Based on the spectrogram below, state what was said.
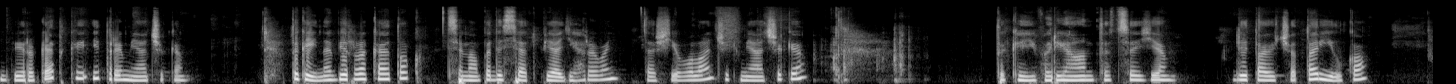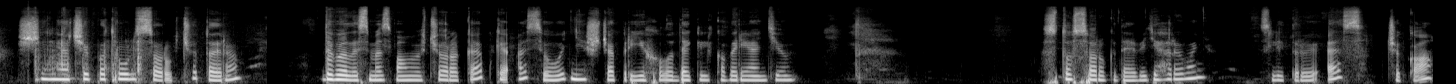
Дві ракетки і три м'ячики. Такий набір ракеток. Ціна 55 гривень. Теж є воланчик, м'ячики. Такий варіант це є літаюча тарілка. Щенячий патруль 44. Дивились ми з вами вчора кепки, а сьогодні ще приїхало декілька варіантів. 149 гривень з літерою С чи К.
